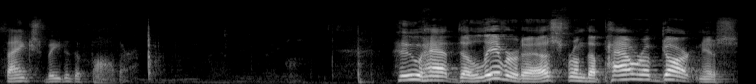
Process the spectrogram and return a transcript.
Thanks be to the Father who hath delivered us from the power of darkness.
